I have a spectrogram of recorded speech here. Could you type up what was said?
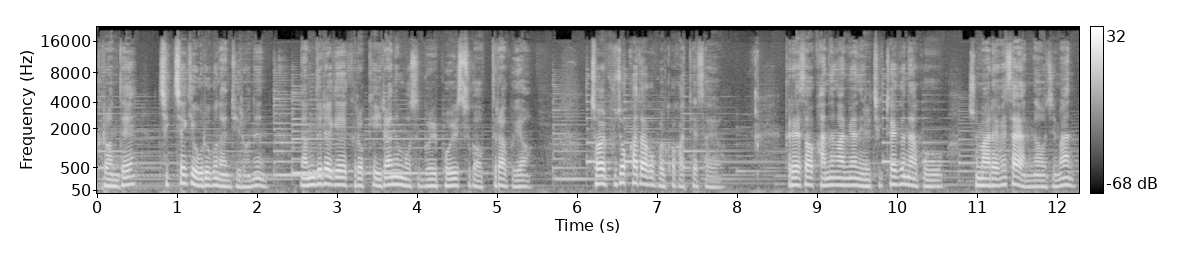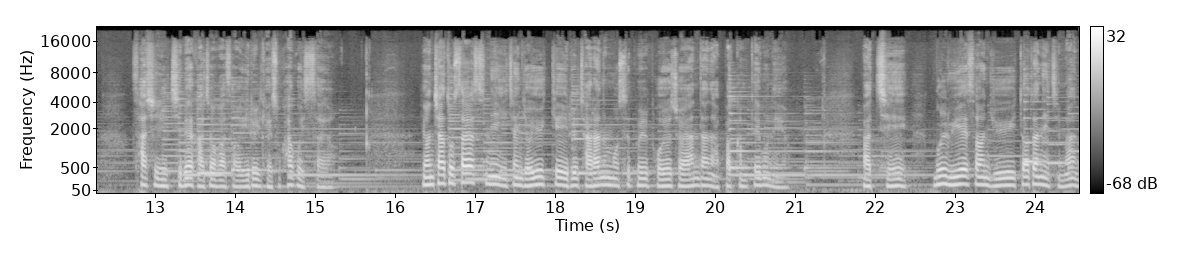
그런데 직책이 오르고 난 뒤로는 남들에게 그렇게 일하는 모습을 보일 수가 없더라고요. 절 부족하다고 볼 것 같아서요. 그래서 가능하면 일찍 퇴근하고 주말에 회사에 안 나오지만 사실 집에 가져가서 일을 계속하고 있어요. 연차도 쌓였으니 이젠 여유있게 일을 잘하는 모습을 보여줘야 한다는 압박감 때문에요. 마치 물 위에선 유유히 떠다니지만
